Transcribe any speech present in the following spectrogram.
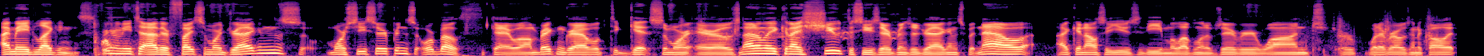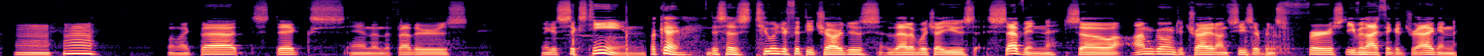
I made leggings. We're gonna need to either fight some more dragons, more sea serpents, or both. Okay, well, I'm breaking gravel to get some more arrows. Not only can I shoot the sea serpents or dragons, but now I can also use the Malevolent Observer wand, or whatever I was gonna call it. Mm-hmm. One like that, sticks, and then the feathers. And I get 16. Okay, this has 250 charges, that of which I used 7. So I'm going to try it on Sea Serpents first, even though I think a dragon.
